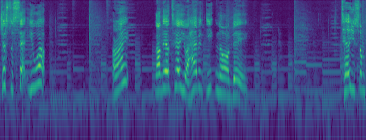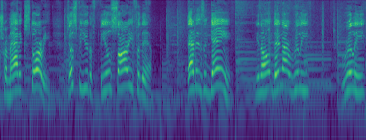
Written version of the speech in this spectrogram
just to set you up. All right? Now they'll tell you, I haven't eaten all day tell you some traumatic story just for you to feel sorry for them. That is a game. You know, they're not really, really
